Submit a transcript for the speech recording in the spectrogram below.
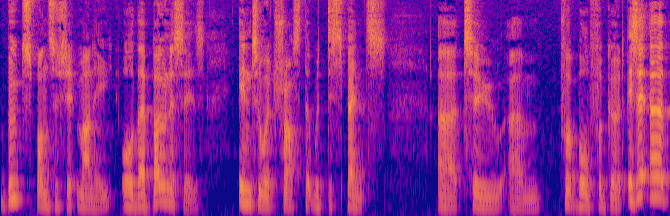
boot sponsorship money or their bonuses into a trust that would dispense uh, to um, football for good. Is it a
